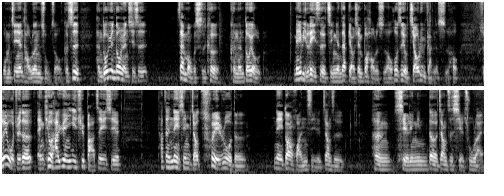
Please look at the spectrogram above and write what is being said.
我们今天讨论的主轴。可是很多运动员其实，在某个时刻可能都有 maybe 类似的经验，在表现不好的时候，或是有焦虑感的时候。所以我觉得 Ankiel 他愿意去把这一些他在内心比较脆弱的那一段环节，这样子。很血淋淋的这样子写出来，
